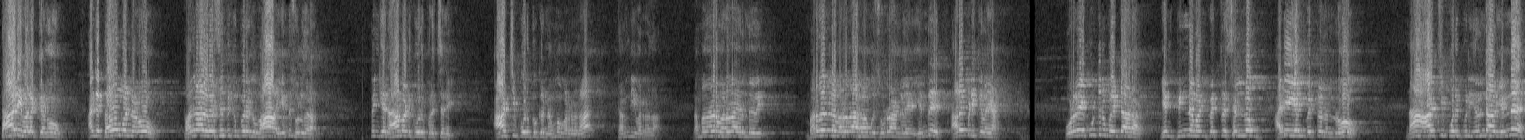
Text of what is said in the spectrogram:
தாடி வளர்க்கணும். அங்க தவம் பண்ணணும். பதினாலு வருஷத்துக்கு பிறகு வா என்று சொல்லுகிறான். இங்க ராமனுக்கு ஒரு பிரச்சனை. ஆட்சி பொறுப்புக்கு நம்ம வர்றதா தம்பி வர்றதா? நம்ம தானே வர்றதா இருந்தது. பரதன்ல வர்றதாக அவங்க சொல்றாங்களே என்று அடம்பிடிக்கலையாம் உடனே கொடுத்துட்டு போயிட்டாராம். என் பின்னவன் பெற்ற செல்வம் அடியன் பெற்றதென்றோ? நான் ஆட்சி பொறுப்பில் இருந்தால் என்ன?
